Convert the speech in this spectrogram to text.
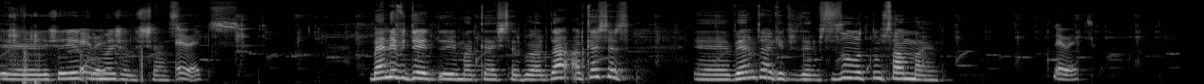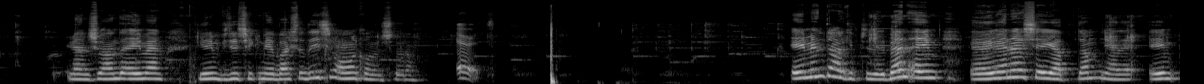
e, şeyi kurmaya çalışacağız. Evet. Ben de videodayım arkadaşlar bu arada. Arkadaşlar e, benim takipçilerim sizi unuttum sanmayın. Evet. Yani şu anda Eymen yeni video çekmeye başladığı için ona konuşuyorum. Evet. Eymen'in takipçileri. Ben Eym, Eymen'e şey yaptım. Yani Eym,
